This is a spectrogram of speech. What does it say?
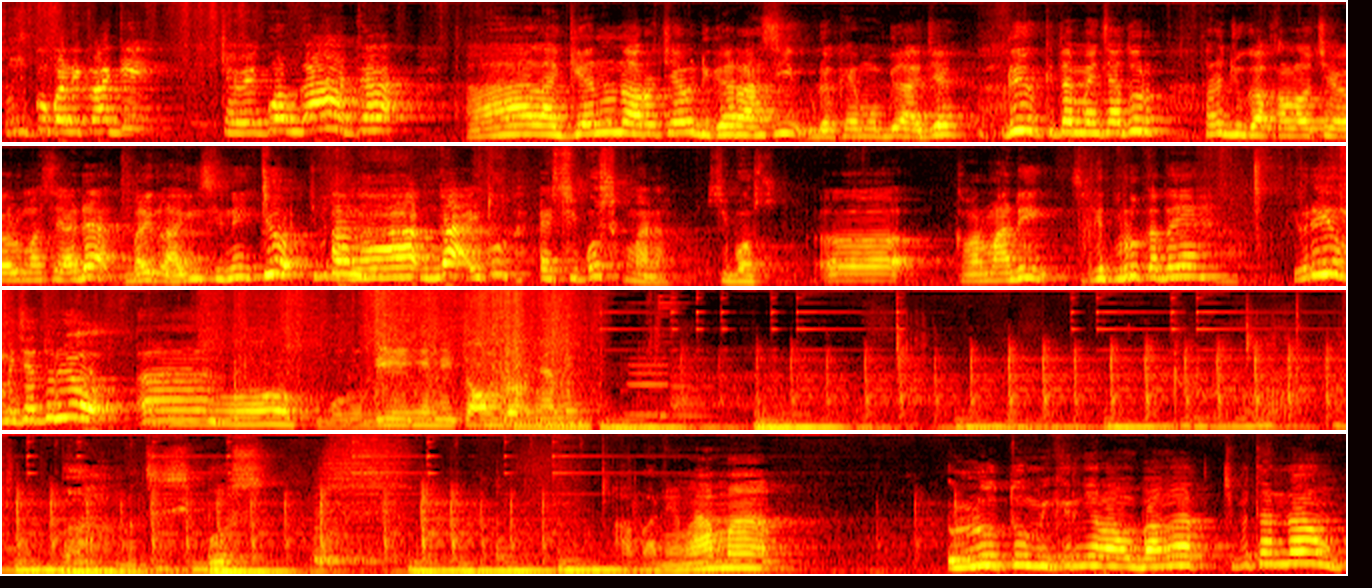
Terus gue balik lagi, cewek gue enggak ada. Ah, lagian lu naruh cewek di garasi, udah kayak mobil aja. Udah yuk kita main catur. Ntar juga kalau cewek lu masih ada, balik lagi sini. Yuk, cepetan. Alah, enggak, itu. Eh, si bos ke mana? Si bos. Eh, kamar mandi, sakit perut katanya. Yaudah yuk main catur yuk. Ah. Oh, buru dingin nih combroknya nih. banget sih si bos. Apaan yang lama? Lu tuh mikirnya lama banget. Cepetan dong.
